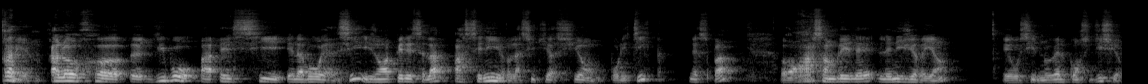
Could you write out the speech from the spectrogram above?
Très bien. Alors, euh, a ainsi élaboré ainsi, ils ont appelé cela assainir la situation politique, n'est-ce pas? Rassembler les, les, Nigérians et aussi une nouvelle constitution.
